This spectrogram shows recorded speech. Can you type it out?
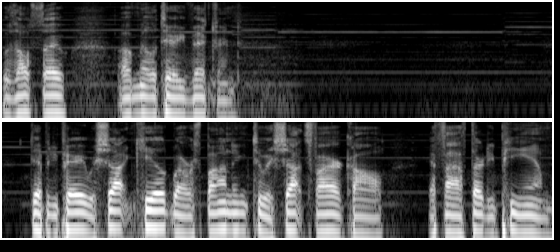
was also a military veteran. Deputy Peery was shot and killed while responding to a shots fired call at 5:30 p.m.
